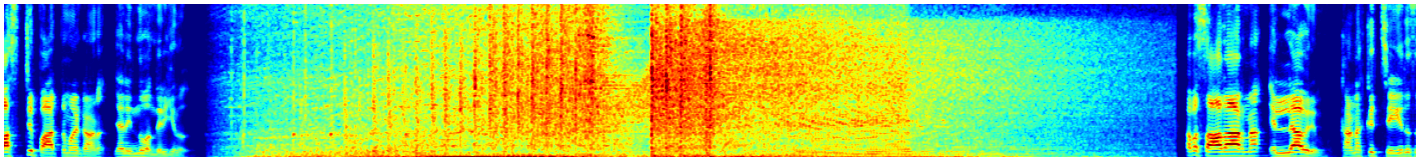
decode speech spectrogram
ഫസ്റ്റ് പാർട്ടുമായിട്ടാണ് ഞാൻ ഇന്ന് വന്നിരിക്കുന്നത്. അപ്പോൾ സാധാരണ എല്ലാവരും കണക്ക് ചെയ്ത്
